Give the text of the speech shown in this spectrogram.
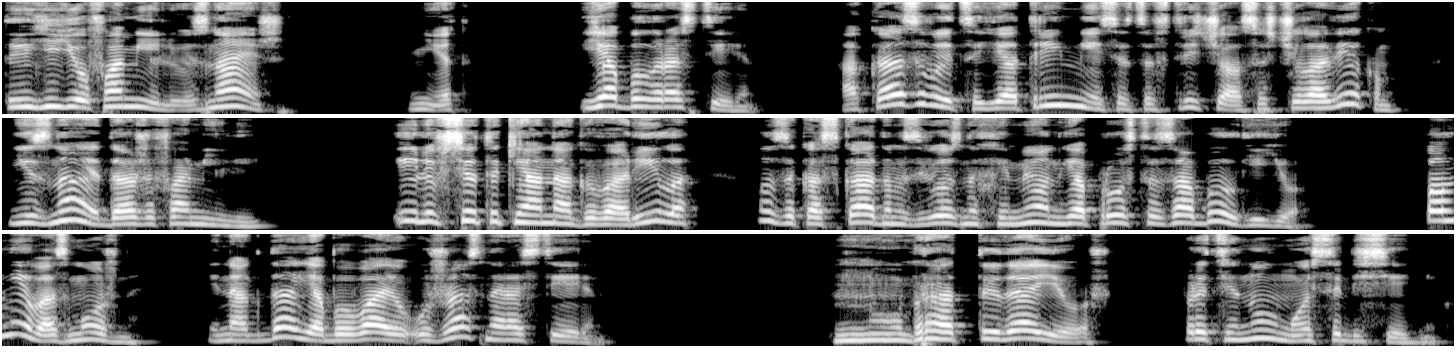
Ты ее фамилию знаешь? Нет. Я был растерян. Оказывается, я три месяца встречался с человеком, не зная даже фамилии. Или все-таки она говорила, но за каскадом звездных имен я просто забыл ее. Вполне возможно. Иногда я бываю ужасно растерян. «Ну, брат, ты даешь», — протянул мой собеседник.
